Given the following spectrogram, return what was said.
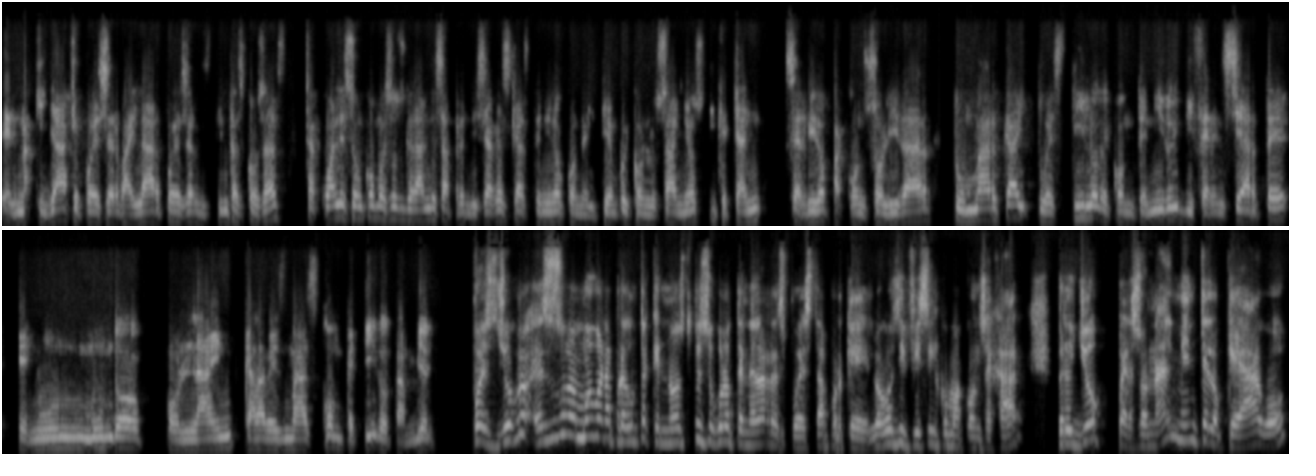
el maquillaje, puede ser bailar, puede ser distintas cosas. O sea, ¿cuáles son como esos grandes aprendizajes que has tenido con el tiempo y con los años y que te han servido para consolidar tu marca y tu estilo de contenido y diferenciarte en un mundo online cada vez más competido también? Pues yo creo, esa es una muy buena pregunta que no estoy seguro de tener la respuesta porque luego es difícil como aconsejar, pero yo personalmente lo que hago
